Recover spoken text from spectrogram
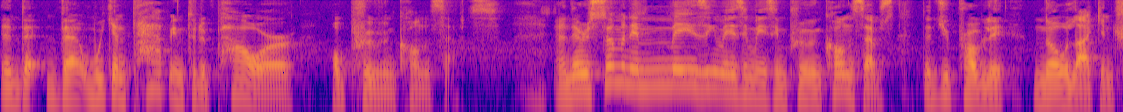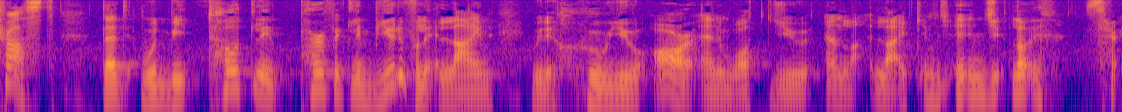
uh, that, that we can tap into the power of proven concepts. And there are so many amazing, amazing, amazing proven concepts that you probably know, like, and trust that would be totally perfectly beautifully aligned with who you are and what you and li- like and, and sorry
